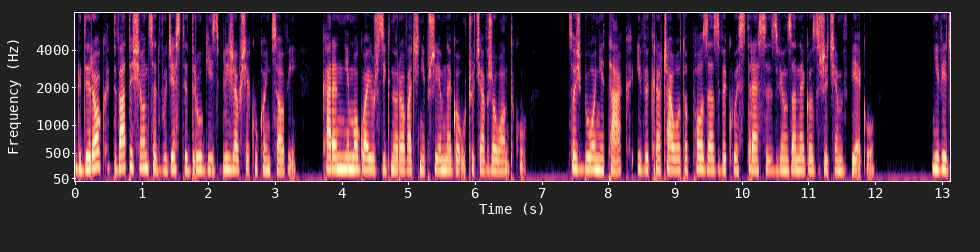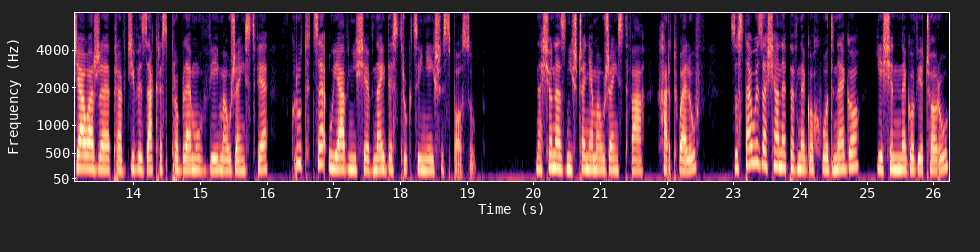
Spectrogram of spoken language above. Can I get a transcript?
Gdy rok 2022 zbliżał się ku końcowi, Karen nie mogła już zignorować nieprzyjemnego uczucia w żołądku. Coś było nie tak i wykraczało to poza zwykły stres związanego z życiem w biegu. Nie wiedziała, że prawdziwy zakres problemów w jej małżeństwie wkrótce ujawni się w najdestrukcyjniejszy sposób. Nasiona zniszczenia małżeństwa Hartwellów zostały zasiane pewnego chłodnego, jesiennego wieczoru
